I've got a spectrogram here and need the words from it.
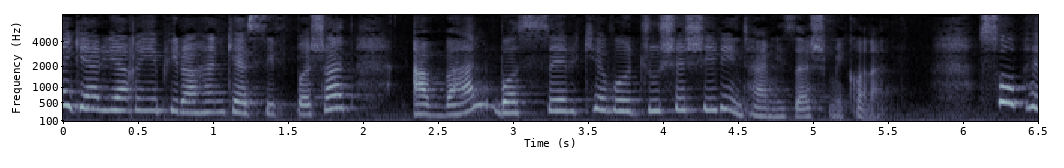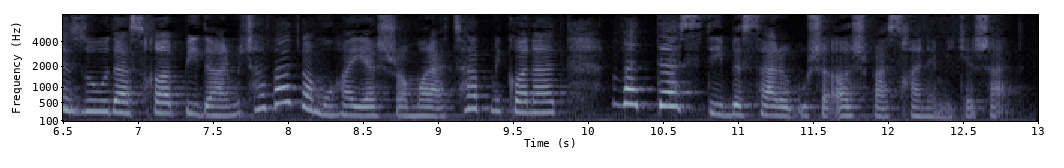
اگر یقه پیراهن کثیف باشد اول با سرکه و جوش شیرین تمیزش می کند. صبح زود از خواب بیدار می شود و موهایش را مرتب می کند و دستی به سر و گوش آشپزخانه می کشد.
